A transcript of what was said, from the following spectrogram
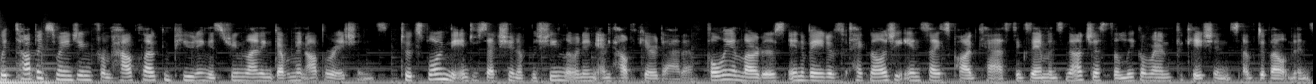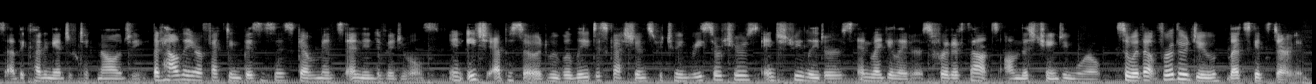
with topics ranging from how cloud computing is streamlining government operations to exploring the intersection of machine learning and healthcare data. Foley and Lardner's innovative Technology Insights podcast examines not just the legal ramifications of developments at the cutting edge of technology, but how they are affecting businesses, governments, and individuals. In each episode, we will lead discussions between researchers, industry leaders, and regulators for their thoughts on this changing world. So without further ado, let's get started.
